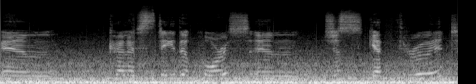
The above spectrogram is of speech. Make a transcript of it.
and kind of stay the course and just get through it,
